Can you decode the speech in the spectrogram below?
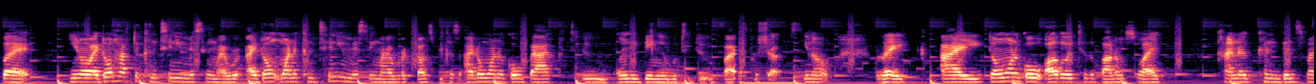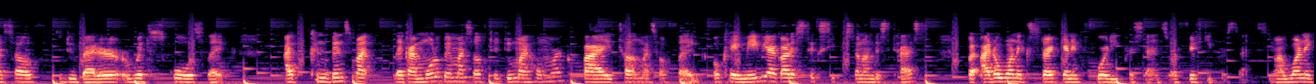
but you know, I don't have to continue missing my work. I don't want to continue missing my workouts because I don't want to go back to only being able to do five push-ups. You know, like I don't want to go all the way to the bottom. So I kind of convince myself to do better. Or with schools, like I convince my like I motivate myself to do my homework by telling myself like, okay, maybe I got a 60% on this test, but I don't want to start getting 40% or 50%. You know, I want to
